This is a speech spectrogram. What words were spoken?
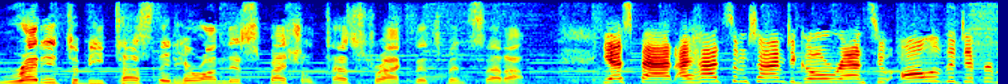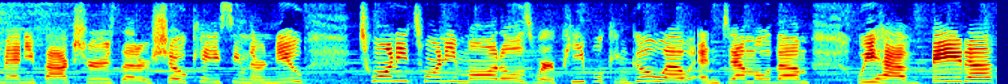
ready to be tested here on this special test track that's been set up. Yes, Pat, I had some time to go around to all of the different manufacturers that are showcasing their new 2020 models where people can go out and demo them. We have Beta,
